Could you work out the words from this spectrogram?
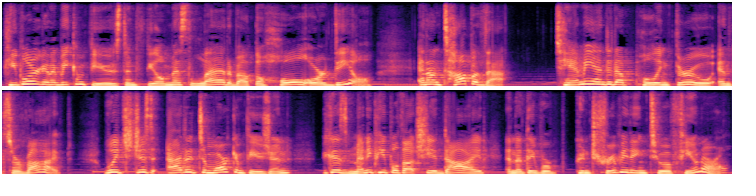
people are going to be confused and feel misled about the whole ordeal. And on top of that, Tammy ended up pulling through and survived, which just added to more confusion because many people thought she had died and that they were contributing to a funeral.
